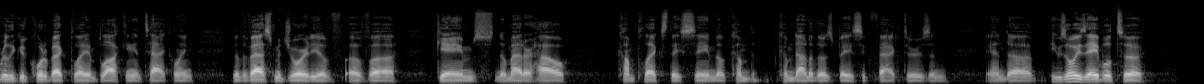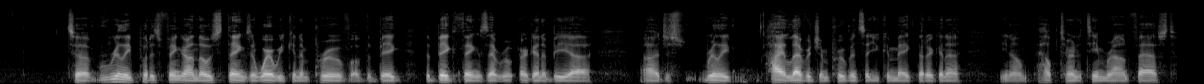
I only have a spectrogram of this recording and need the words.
really good quarterback play and blocking and tackling. You know, the vast majority of, of uh, games, no matter how complex they seem, they'll come come down to those basic factors. And and uh, he was always able to to really put his finger on those things and where we can improve of the big the big things that are going to be uh, uh, just really high leverage improvements that you can make that are going to you know help turn a team around fast.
